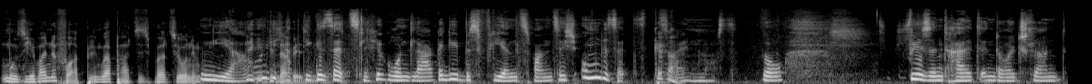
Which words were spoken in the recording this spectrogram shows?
muss ich aber eine Fortbildung über Partizipation im Ja, und ich habe die gesetzliche Grundlage, die bis 24 umgesetzt genau. sein muss. So. Wir sind halt in Deutschland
